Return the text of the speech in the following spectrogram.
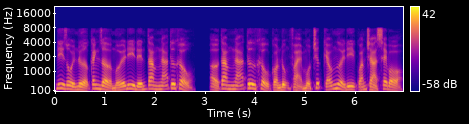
đi rồi nửa canh giờ mới đi đến tam ngã tư khẩu, ở tam ngã tư khẩu còn đụng phải một chiếc kéo người đi quán trà xe bò.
